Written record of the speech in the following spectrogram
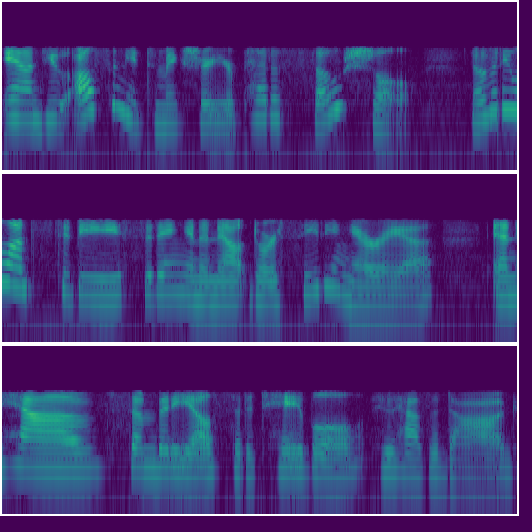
And you also need to make sure your pet is social. Nobody wants to be sitting in an outdoor seating area and have somebody else at a table who has a dog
